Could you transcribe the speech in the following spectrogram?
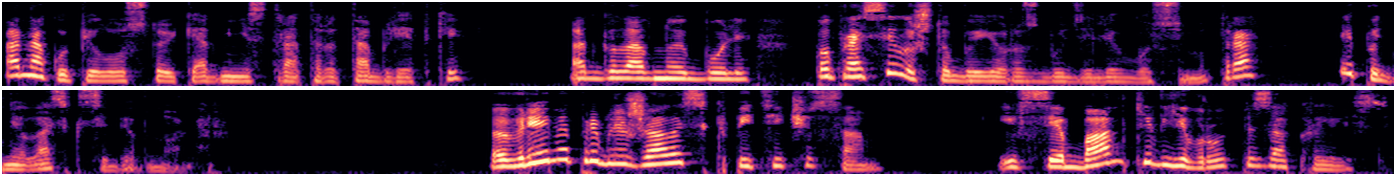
Она купила у стойки администратора таблетки от головной боли, попросила, чтобы ее разбудили в восемь утра, и поднялась к себе в номер. Время приближалось к пяти часам, и все банки в Европе закрылись.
